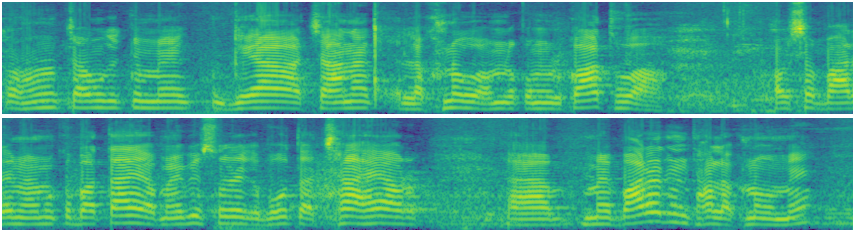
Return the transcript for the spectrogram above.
कहना चाहूँगी कि मैं गया अचानक लखनऊ हम लोग का मुलाकात हुआ। और सब बारे में हमको बताया। मैं भी सोचा कि बहुत अच्छा है और आ, मैं बारह दिन था लखनऊ में।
